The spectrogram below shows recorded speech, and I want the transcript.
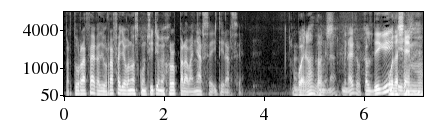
per tu, Rafa, que diu Rafa, yo conozco un sitio mejor para bañarse y tirarse. Bueno, doncs Mira, mira que el digui. ho deixem, i-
